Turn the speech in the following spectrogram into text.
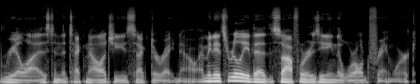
realized in the technology sector right now. I mean it's really the software is eating the world framework.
